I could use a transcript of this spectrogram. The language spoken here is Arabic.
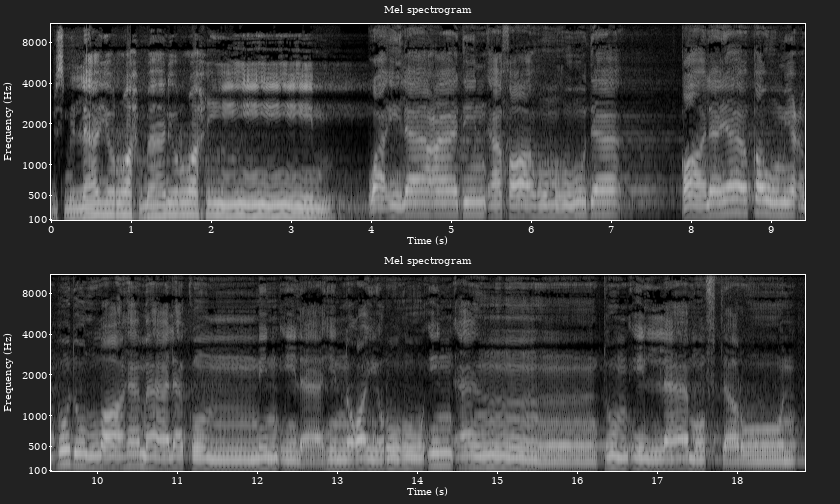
بسم الله الرحمن الرحيم. وإلى عاد أخاهم هودا قال يا قوم اعبدوا الله ما لكم من إله غيره إن أنتم إلا مفترون.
